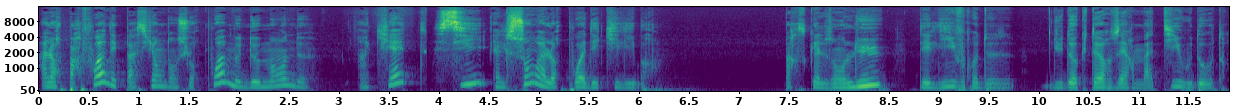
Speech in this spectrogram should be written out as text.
Alors parfois des patientes en surpoids me demandent, inquiètes, si elles sont à leur poids d'équilibre. Parce qu'elles ont lu des livres du docteur Zermati ou d'autres.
